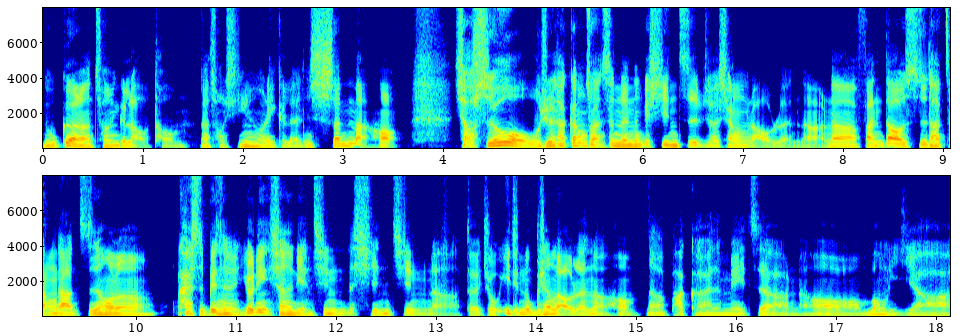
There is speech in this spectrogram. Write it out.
卢各呢，从一个老头，那重新有了一个人生嘛，哈。小时候，我觉得他刚转生的那个心智比较像老人啊，那反倒是他长大之后呢，开始变成有点像是年轻人的心境啊，对，就一点都不像老人了，哈。然后把可爱的妹子啊，然后梦遗啊。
